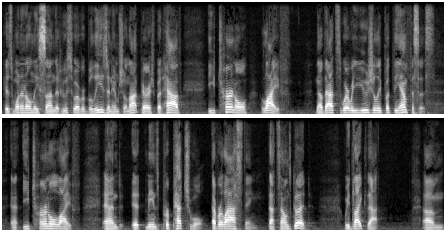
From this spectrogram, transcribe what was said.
his one and only Son, that whosoever believes in him shall not perish, but have eternal life. Now that's where we usually put the emphasis eternal life and it means perpetual, everlasting. That sounds good. We'd like that. Um,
